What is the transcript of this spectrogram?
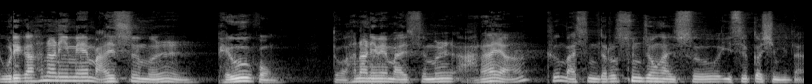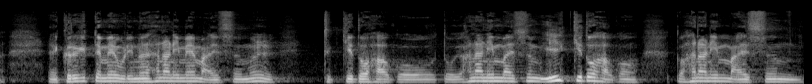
우리가 하나님의 말씀을 배우고 또 하나님의 말씀을 알아야 그 말씀대로 순종할 수 있을 것입니다. 그렇기 때문에 우리는 하나님의 말씀을 듣기도 하고 또 하나님 말씀 읽기도 하고 또 하나님 말씀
